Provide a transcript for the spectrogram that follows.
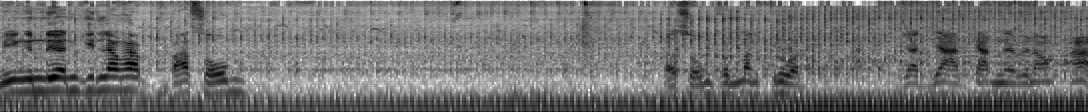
มีเงินเดือนกินแล้วครับปลาสมปลาสมคนบ้านกรวดญาติญาติกันเนี่ยพี่น้องอะ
